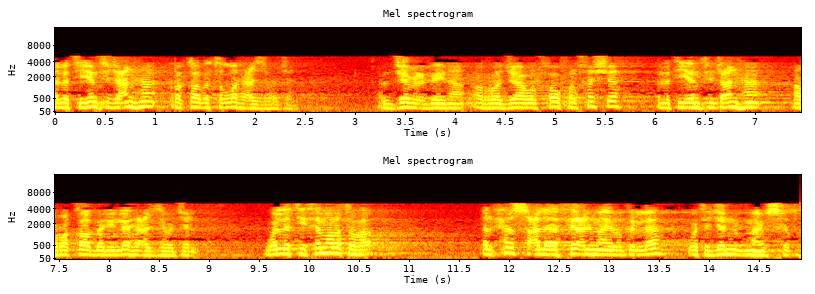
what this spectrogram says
التي ينتج عنها رقابة الله عز وجل. الجمع بين الرجاء والخوف والخشية التي ينتج عنها الرقابة لله عز وجل والتي ثمرتها الحرص على فعل ما يرضي الله وتجنب ما يسخطه.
